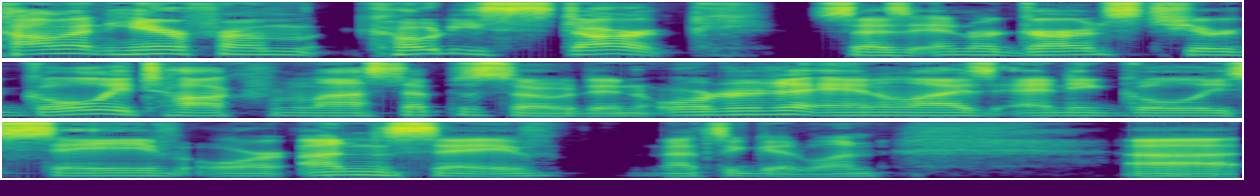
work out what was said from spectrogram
Comment here from Cody Stark says in regards to your goalie talk from last episode, in order to analyze any goalie save or unsave, that's a good one. Uh,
